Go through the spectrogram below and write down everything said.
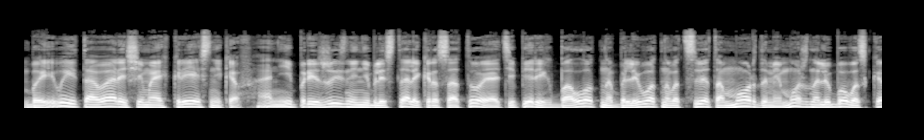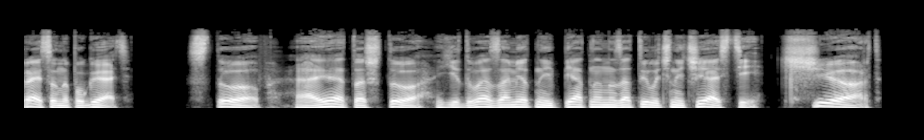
Боевые товарищи моих крестников, они при жизни не блистали красотой, а теперь их болотно-блевотного цвета мордами можно любого с крайса напугать. Стоп, а это что? Едва заметные пятна на затылочной части. Черт!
